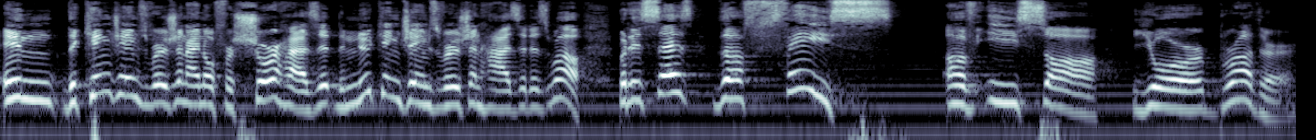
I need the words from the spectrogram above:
In the King James Version, I know for sure has it. The New King James Version has it as well. But it says, the face of Esau, your brother.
